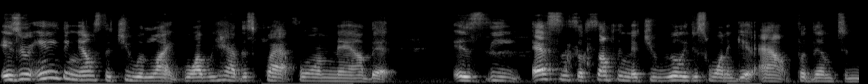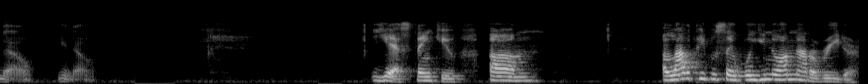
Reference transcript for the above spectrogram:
is there anything else that you would like while we have this platform now that is the essence of something that you really just want to get out for them to know? You know. Yes, thank you. Um, a lot of people say, well, you know, I'm not a reader.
